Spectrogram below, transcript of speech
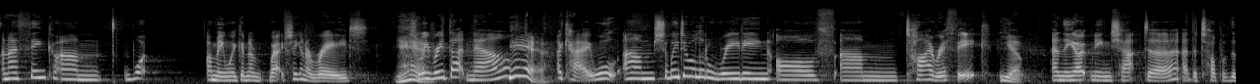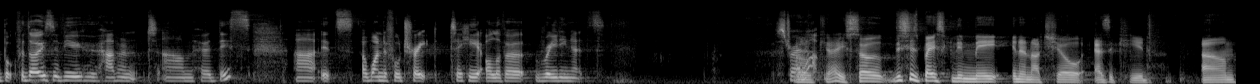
And I think um, what I mean, we're gonna we're actually gonna read. Yeah. Should we read that now? Yeah. Okay. Well, um, shall we do a little reading of um, Thai-riffic? Yep. And the opening chapter at the top of the book. For those of you who haven't um, heard this, uh, it's a wonderful treat to hear Oliver reading it straight up. Okay, so this is basically me in a nutshell as a kid. Um,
